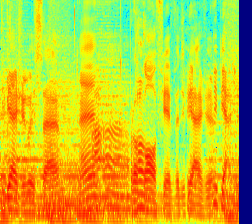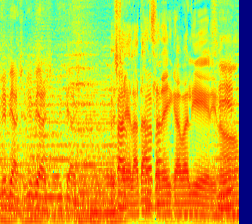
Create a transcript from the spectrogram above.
Ti piace questa? Eh? Ah, ah, Prokofiev, ti piace? Mi piace, mi piace, mi piace, mi piace. Questa Pa- è la danza pa- dei cavalieri, Sì, no?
